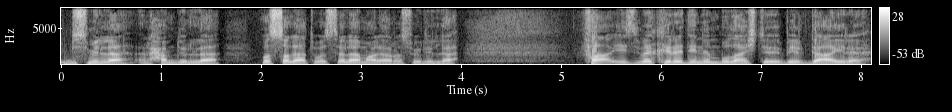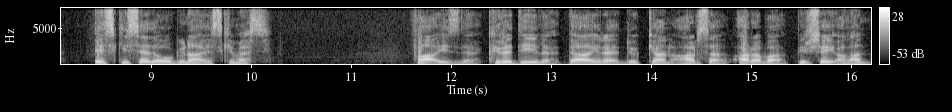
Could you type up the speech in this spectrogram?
Bismillah, elhamdülillah, ve salatu ve selamu ala Resulillah. Faiz ve kredinin bulaştığı bir daire eskise de o günah eskimez. Faizle, krediyle, daire, dükkan, arsa, araba bir şey alan,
